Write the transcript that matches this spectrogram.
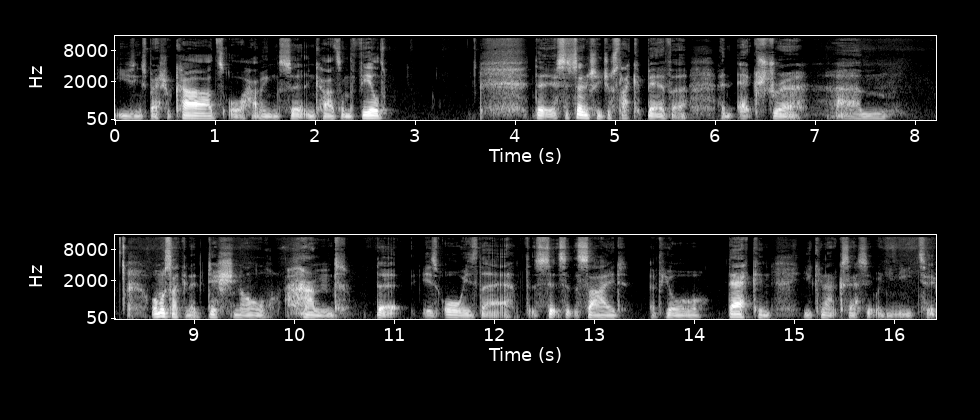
using special cards or having certain cards on the field. It's essentially just like a bit of a an extra um, almost like an additional hand that is always there that sits at the side of your deck and you can access it when you need to.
